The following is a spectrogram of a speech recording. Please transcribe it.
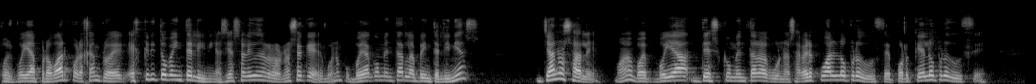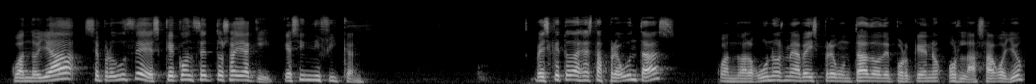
pues voy a probar, por ejemplo, he escrito 20 líneas y ha salido un error, no sé qué es. Bueno, pues voy a comentar las 20 líneas. Ya no sale. Bueno, voy a descomentar algunas, a ver cuál lo produce, por qué lo produce. Cuando ya se produce es qué conceptos hay aquí, qué significan. ¿Veis que todas estas preguntas, cuando algunos me habéis preguntado de por qué no, os las hago yo?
